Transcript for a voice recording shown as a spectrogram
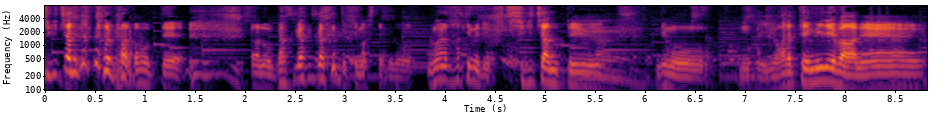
議ちゃんだったのかと思って、あの、ガクガクガクってきましたけど、生まれて初めて不思議ちゃんっていう、でも、まあ、言われてみればね、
